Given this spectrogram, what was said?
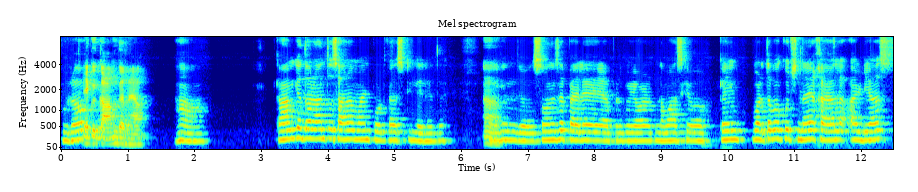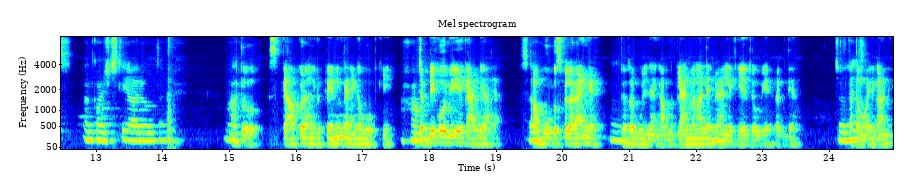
پورا ایک کوئی کام کر رہے ہیں آپ۔ ہاں۔ کام کے دوران تو سارا مائنڈ پوڈ کاسٹ ہی لے لیتے ہاں۔ لیکن جو سونے سے پہلے یا پھر کوئی اور نماز کے وقت کئی مرتبہ کچھ نئے خیال آئیڈیاز انکانشیسلی آ رہے ہوتے ہیں۔ ہاں تو اس پہ آپ کو یعنی کہ ٹریننگ کریں گے ووپ کی۔ ہاں۔ جب بھی کوئی بھی ایک آئیڈیا آیا آپ ووپ اس پہ لگائیں گے تو سب بھول جائیں گے۔ آپ نے پلان بنا لیا پلان لکھ لیا جو بھی ہے رکھ دیا۔ ختم ہوئے گا نہیں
